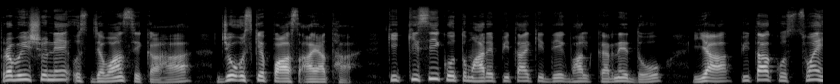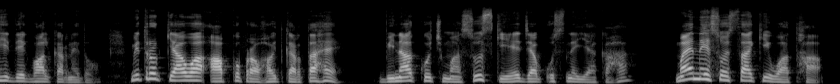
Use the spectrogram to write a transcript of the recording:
प्रभु यीशु ने उस जवान से कहा, जो उसके पास आया था, कि किसी को तुम्हारे पिता की देखभाल करने दो या पिता को स्वयं ही देखभाल करने दो। मित्रों, क्या वह आपको प्रभावित करता है? बिना कुछ महसूस किए जब उसने यह कहा, मैं नहीं सोचता कि वह था।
